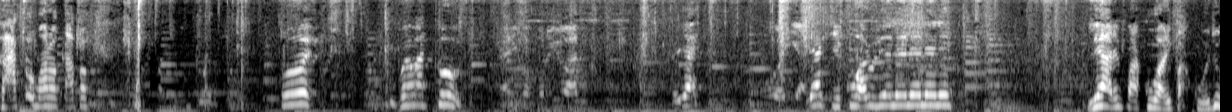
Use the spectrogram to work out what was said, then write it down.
કાચો મારો કાચો. ઓય ઊભા વાત કો લે ચીકુ વાળું લે લે લે લે લે. લે હારી પાકું હારી પાકું હજુ.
